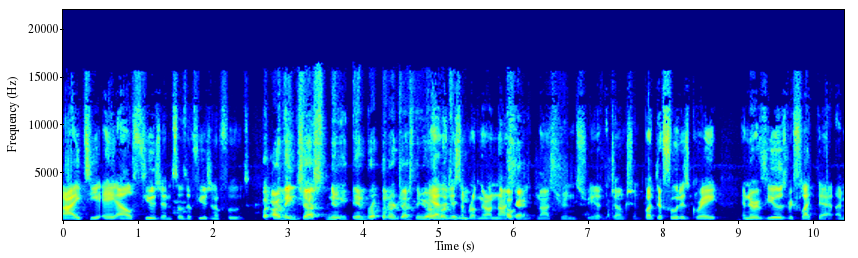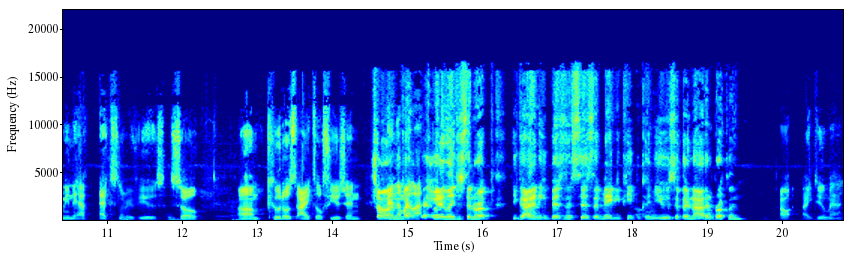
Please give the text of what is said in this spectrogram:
I T A L Fusion. So it's a fusion of foods. But are they just new in Brooklyn or just New York? yeah, they're just in Brooklyn. They're on Nostrand, Okay. Nostrand Street at the junction. But their food is great, and their reviews reflect that. I mean, they have excellent reviews. So um, kudos to ITAL Fusion. Sean, and then my can- la- can- let me just interrupt. You got any businesses that maybe people can use if they're not in Brooklyn? Oh, I do, Matt.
